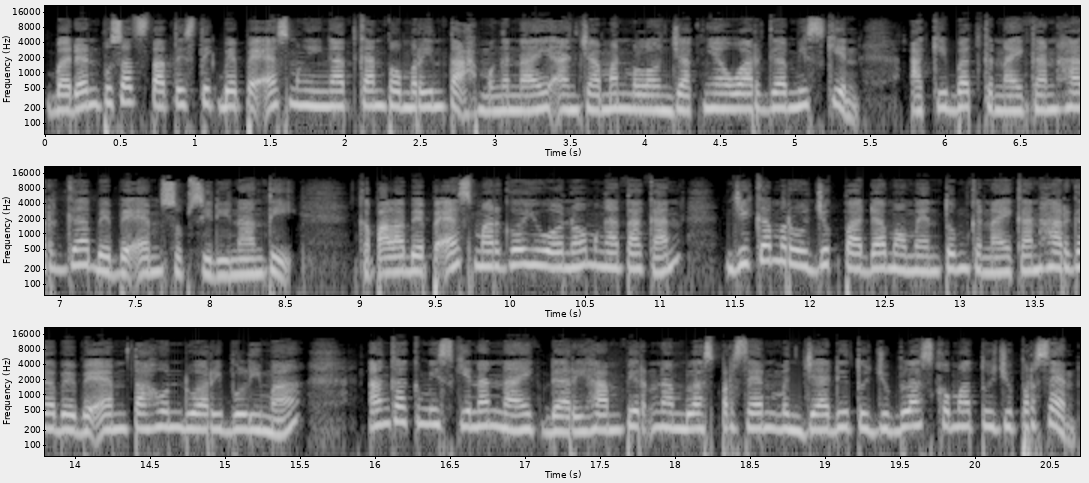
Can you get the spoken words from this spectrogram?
Badan Pusat Statistik BPS mengingatkan pemerintah mengenai ancaman melonjaknya warga miskin akibat kenaikan harga BBM subsidi nanti. Kepala BPS Margo Yuwono mengatakan, jika merujuk pada momentum kenaikan harga BBM tahun 2005, angka kemiskinan naik dari hampir 16 persen menjadi 17,7 persen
